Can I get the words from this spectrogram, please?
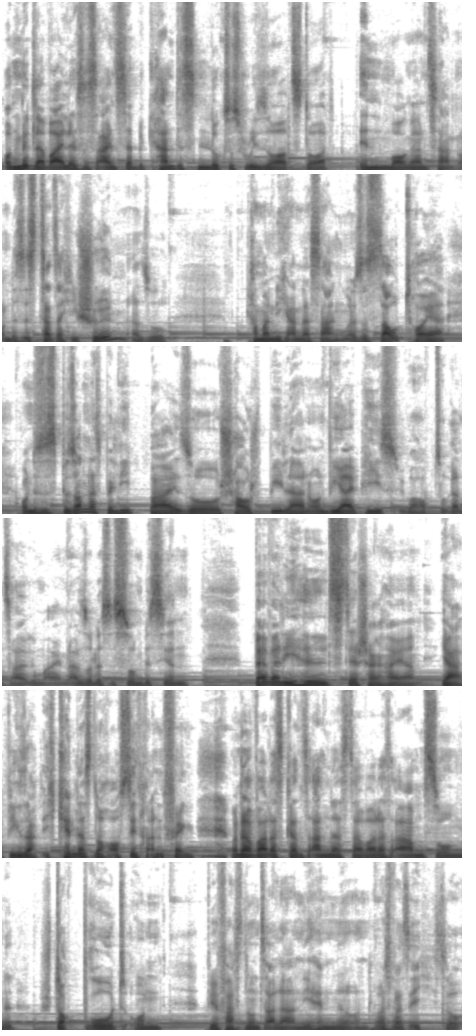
Und mittlerweile ist es eines der bekanntesten Luxusresorts dort in Morgansan. Und es ist tatsächlich schön. Also kann man nicht anders sagen. Es ist sauteuer und es ist besonders beliebt bei so Schauspielern und VIPs überhaupt so ganz allgemein. Also das ist so ein bisschen Beverly Hills der Shanghaier. Ja, wie gesagt, ich kenne das noch aus den Anfängen und da war das ganz anders. Da war das abends so mit Stockbrot und wir fassen uns alle an die Hände und was weiß ich. So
